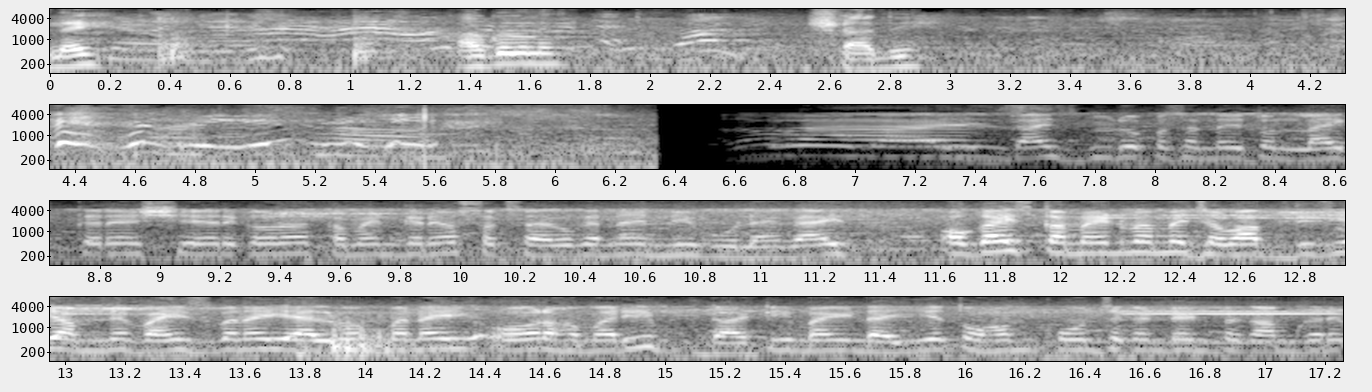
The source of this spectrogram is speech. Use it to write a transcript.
नहीं आपको तो नहीं। शादी। गाइस वीडियो पसंद आई तो लाइक करें शेयर करें कमेंट करें और सब्सक्राइब करना नहीं भूलें गाइस और गाइस कमेंट में हमें जवाब दीजिए, हमने वाइस बनाई एल्बम बनाई और हमारी डाटी माइंड आई है तो हम कौन से कंटेंट पर काम करें?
